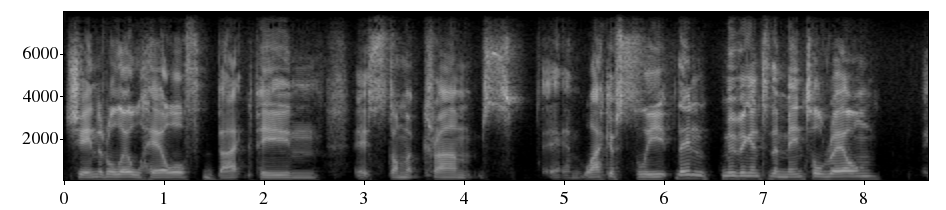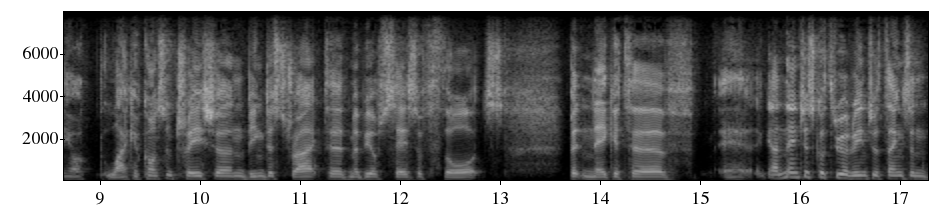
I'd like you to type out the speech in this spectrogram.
general ill health, back pain, uh, stomach cramps, um, lack of sleep. Then moving into the mental realm, you know, lack of concentration, being distracted, maybe obsessive thoughts, bit negative, uh, and then just go through a range of things and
